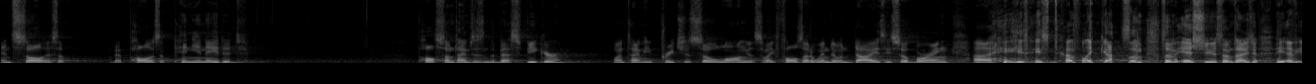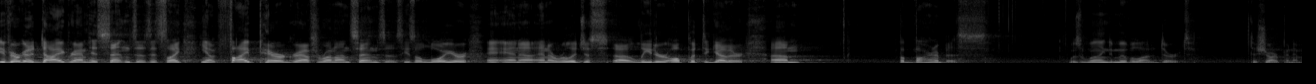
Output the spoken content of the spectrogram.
And Saul is a Paul is opinionated. Paul sometimes isn't the best speaker. One time he preaches so long that somebody falls out a window and dies. He's so boring. Uh, he's definitely got some, some issues. Sometimes, if you're going to diagram his sentences, it's like, you know, five paragraphs run on sentences. He's a lawyer and, and, a, and a, religious uh, leader all put together. Um, but Barnabas was willing to move a lot of dirt to sharpen him.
